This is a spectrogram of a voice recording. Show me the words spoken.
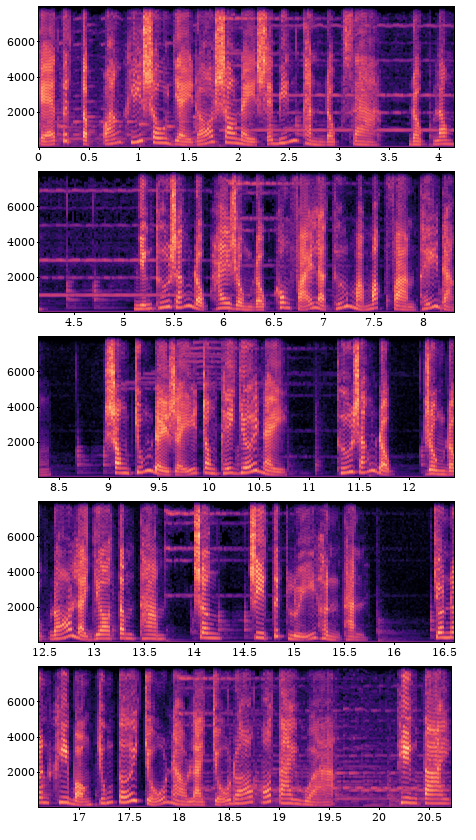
Kẻ tích tập oán khí sâu dày đó sau này sẽ biến thành độc xà, độc long những thứ rắn độc hay rồng độc không phải là thứ mà mắt phàm thấy đặng. Song chúng đầy rẫy trong thế giới này. Thứ rắn độc, rồng độc đó là do tâm tham, sân, si tích lũy hình thành. Cho nên khi bọn chúng tới chỗ nào là chỗ đó có tai họa. Thiên tai,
